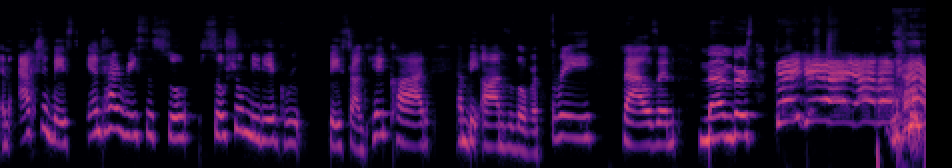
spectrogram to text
an action based anti racist so- social media group based on Cape Cod and beyond with over 3,000 members. Thank you, Ayana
